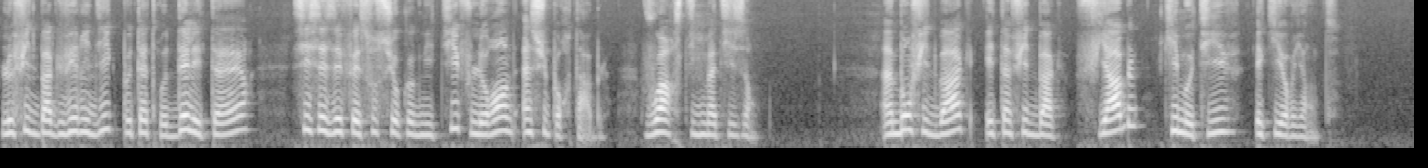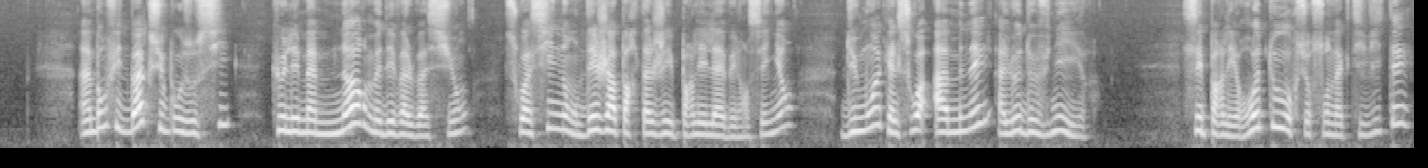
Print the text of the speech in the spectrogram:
le feedback véridique peut être délétère si ses effets sociocognitifs le rendent insupportable, voire stigmatisant. Un bon feedback est un feedback fiable qui motive et qui oriente. Un bon feedback suppose aussi que les mêmes normes d'évaluation soient sinon déjà partagées par l'élève et l'enseignant, du moins qu'elles soient amenées à le devenir. C'est par les retours sur son activité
